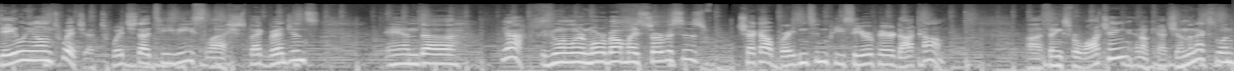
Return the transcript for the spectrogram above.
daily on Twitch at twitch.tv slash specvengeance. And uh, yeah, if you want to learn more about my services, check out bradentonpcrepair.com. Uh, thanks for watching, and I'll catch you on the next one.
